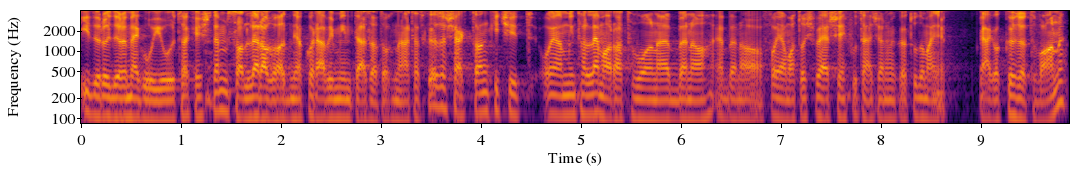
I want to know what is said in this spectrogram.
időről időre megújultak, és nem szabad leragadni a korábbi mintázatoknál. Tehát közösségtan kicsit olyan, mintha lemaradt volna ebben a, ebben a folyamatos versenyfutásban, amikor a tudományok ágak között van,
